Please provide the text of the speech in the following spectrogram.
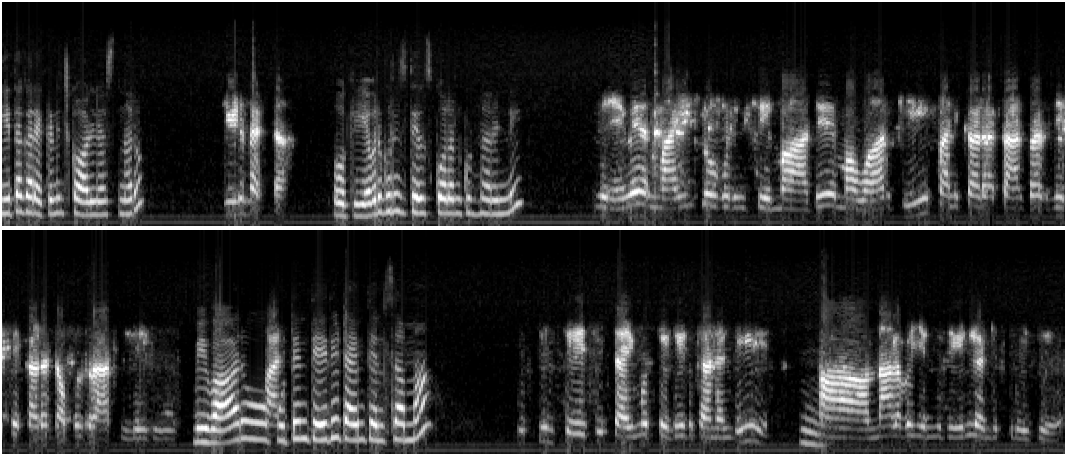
గీత గారు ఎక్కడి నుంచి కాల్ చేస్తున్నారు? జీడిమెట్ట ఓకే ఎవరి గురించి తెలుసుకోవాలనుకుంటున్నారండి? మేమే మా ఇంట్లో గురించి మా అదే మా వారికి పని కాడ కాంట్రాక్ట్ చేసే కాడ డబ్బులు రావట్లేదు. మీ వారు పుట్టిన తేదీ టైం తెలుసా అమ్మా? పుట్టిన చేసి టైం తెలియదు కానండి. నలభై ఎనిమిది ఏళ్ళు అండి ఇప్పుడైతే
